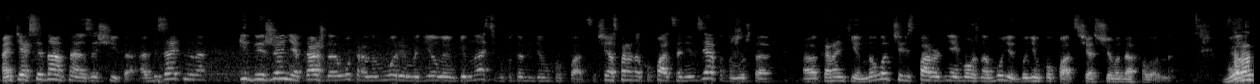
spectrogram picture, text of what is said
Антиоксидантная защита обязательно – и движение каждое утро на море мы делаем гимнастику, потом идем купаться. Сейчас, правда, купаться нельзя, потому что э, карантин. Но вот через пару дней можно будет, будем купаться. Сейчас еще вода холодная. Вот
